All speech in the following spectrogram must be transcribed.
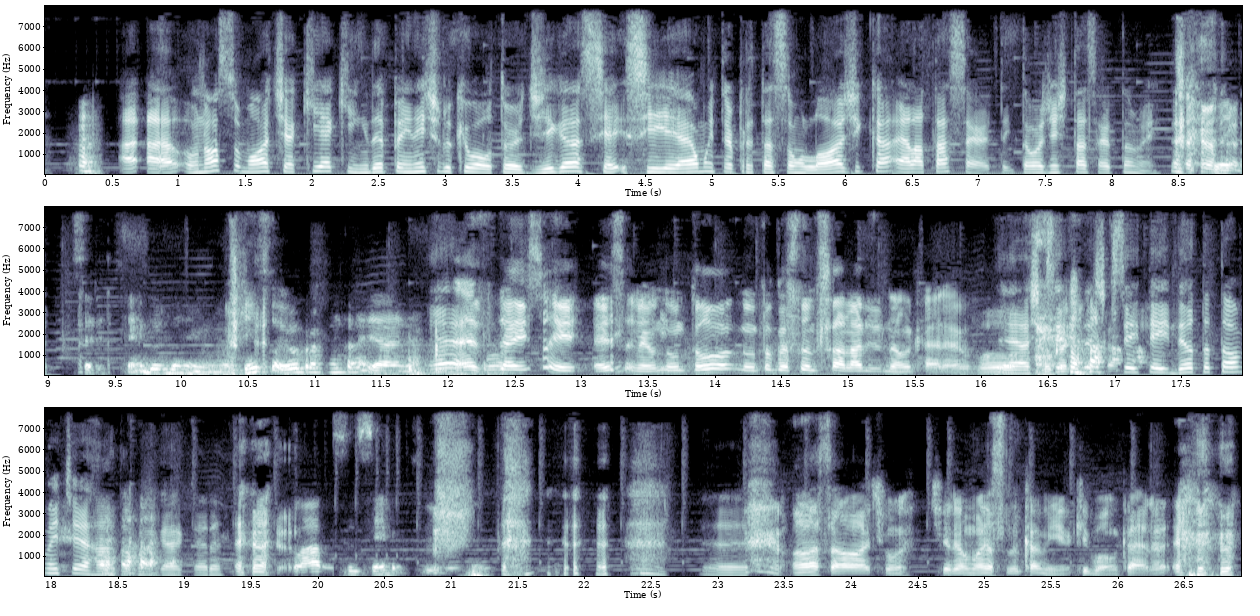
A, a, o nosso mote aqui é que, independente do que o autor diga, se, se é uma interpretação lógica, ela tá certa. Então a gente tá certo também. Sem, sem dúvida nenhuma. Quem sou eu pra contrariar, né? É, é, é, isso aí. É isso mesmo. Não tô, não tô gostando da sua análise, não, cara. Eu vou. É, acho, que você, acho que você entendeu totalmente errado, cara. Claro, você sempre precisa. É. Nossa, ótimo. Tiramos essa do caminho. Que bom, cara.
